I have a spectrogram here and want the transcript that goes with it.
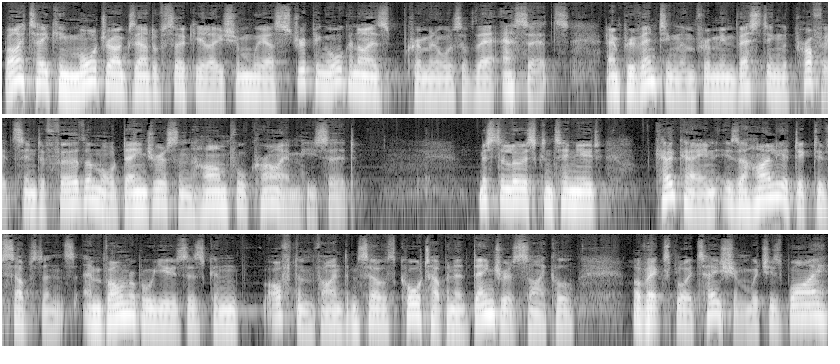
By taking more drugs out of circulation, we are stripping organised criminals of their assets and preventing them from investing the profits into further, more dangerous and harmful crime, he said. Mr. Lewis continued Cocaine is a highly addictive substance, and vulnerable users can often find themselves caught up in a dangerous cycle of exploitation, which is why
